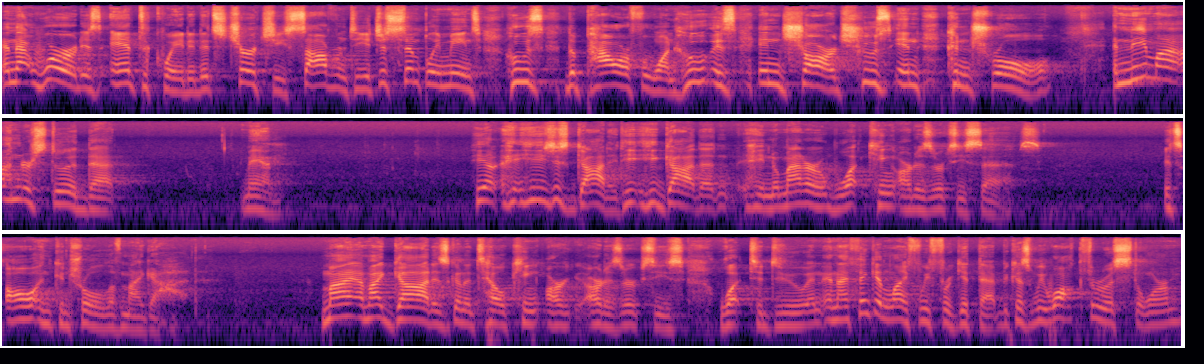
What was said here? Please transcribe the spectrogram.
And that word is antiquated, it's churchy, sovereignty. It just simply means who's the powerful one, who is in charge, who's in control. And Nehemiah understood that, man, he, he just got it. He, he got that, hey, no matter what King Artaxerxes says, it's all in control of my God. My, my God is going to tell King Artaxerxes what to do. And, and I think in life we forget that because we walk through a storm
